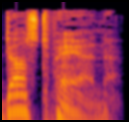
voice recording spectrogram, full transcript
dustpan.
